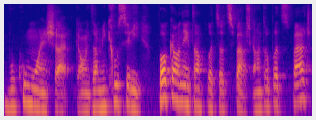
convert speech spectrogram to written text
beaucoup moins chères quand on est en micro-série. Pas quand on est en prototypage. Quand on est en prototypage,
